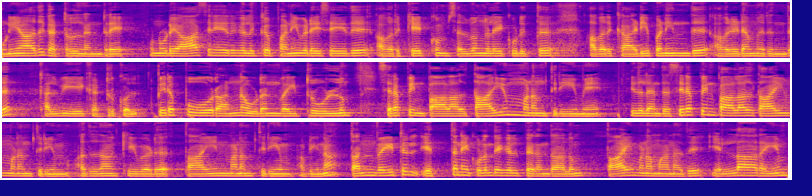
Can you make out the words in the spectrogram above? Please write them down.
முனியாது கற்றல் நன்றே. உன்னுடைய ஆசிரியர்களுக்கு பணிவிடை செய்து அவர் கேட்கும் செல்வங்களை கொடுத்து அவருக்கு அடிபணிந்து அவரிடமிருந்து கல்வியை கற்றுக்கொள். பிறப்பு ஓர் அன்ன உடன் வயிற்று உள்ளும் சிறப்பின் பாலால் தாயும் மனம் திரியுமே. இதில் இந்த சிறப்பின் பாலால் தாயும் மனம் திரியும். அதுதான் கீவேர்டு. தாயின் மனம் திரியும் அப்படின்னா தன் வயிற்றில் எத்தனை குழந்தைகள் பிறந்தாலும் தாய் மனமானது எல்லாரையும்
